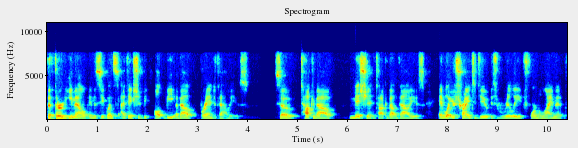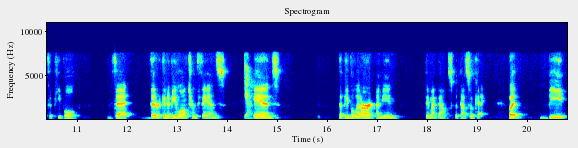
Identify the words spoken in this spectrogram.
the third email in the sequence, I think, should be be about brand values. So, talk about mission, talk about values, and what you're trying to do is really form alignment with the people that that are going to be long-term fans. Yeah. And the people that aren't, I mean, they might bounce, but that's okay. But be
